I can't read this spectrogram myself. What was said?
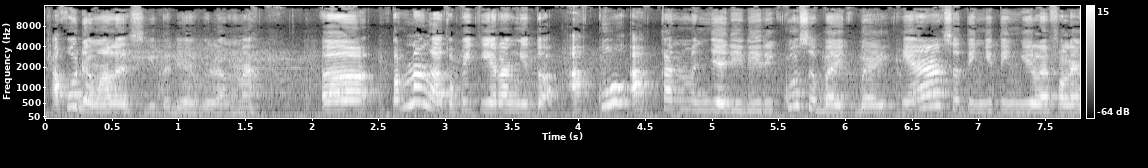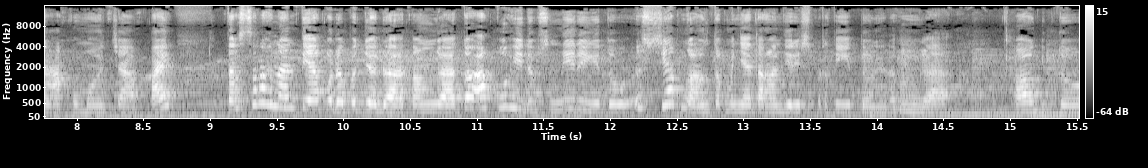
aku udah males gitu dia Hmm. bilang nah eh, pernah nggak kepikiran gitu aku akan menjadi diriku sebaik-baiknya setinggi-tinggi level yang aku mau capai terserah nanti aku dapat jodoh atau enggak atau aku hidup sendiri gitu Eh, siap nggak untuk menyatakan diri seperti itu gitu Enggak. oh gitu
